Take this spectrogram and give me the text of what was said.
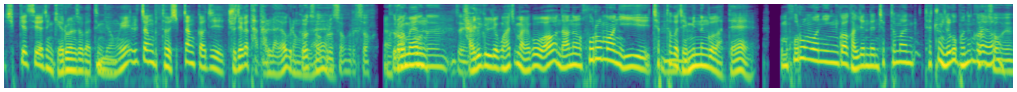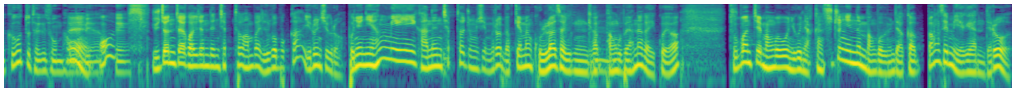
쉽게 쓰여진 개론서 같은 음. 경우에 1장부터 10장까지 주제가 다 달라요. 그런 그렇죠, 거는. 그렇죠, 그렇죠. 어, 그런 그러면 이제 다 읽으려고 하지 말고 어 나는 호르몬 이 chapter가 음. 재밌는 것 같아. 그럼 호르몬인과 관련된 chapter만 대충 읽어보는 거예요. 그렇죠. 예, 그것도 되게 좋은 방법이에요. 어? 예. 유전자 관련된 챕터 한번 읽어볼까? 이런 식으로 본인이 흥미 가는 챕터 중심으로 몇 개만 골라서 읽는 겨- 음. 방법이 하나가 있고요. 두 번째 방법은 이건 약간 수준 있는 방법인데 아까 빵쌤이 얘기하는 대로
